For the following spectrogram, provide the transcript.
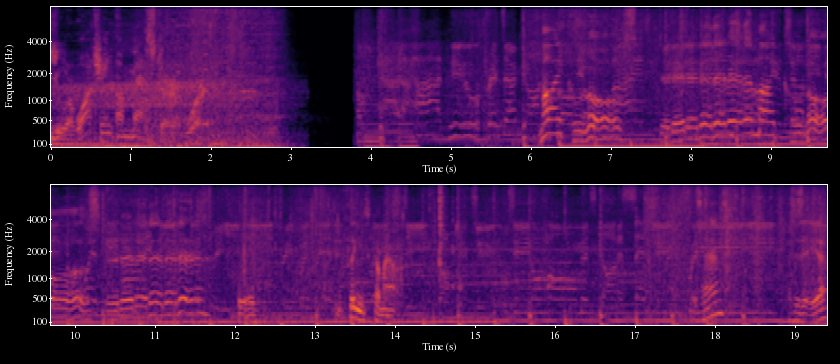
You are watching a master at work. Michael Laws. Michael Laws. Things come out. His hand? This is it, yeah?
